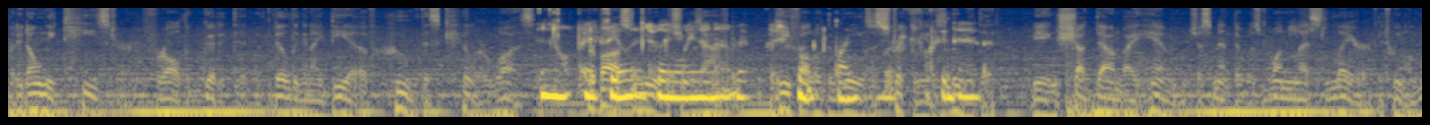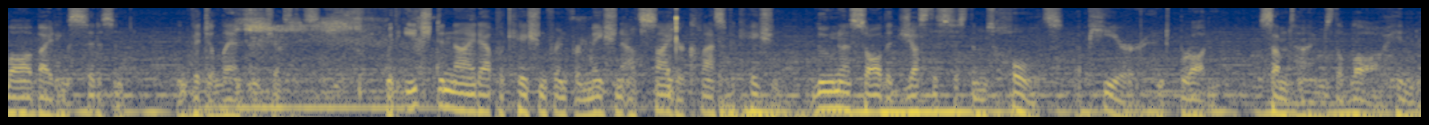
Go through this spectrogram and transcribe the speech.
but it only teased her for all the good it did with building an idea of who this killer was. No, Her boss knew what she was after, but he followed the rules as strictly as Luna did. Being shut down by him just meant there was one less layer between a law-abiding citizen and vigilante justice. With each denied application for information outside her classification, Luna saw the justice system's holes appear and broaden. Sometimes the law hindered.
